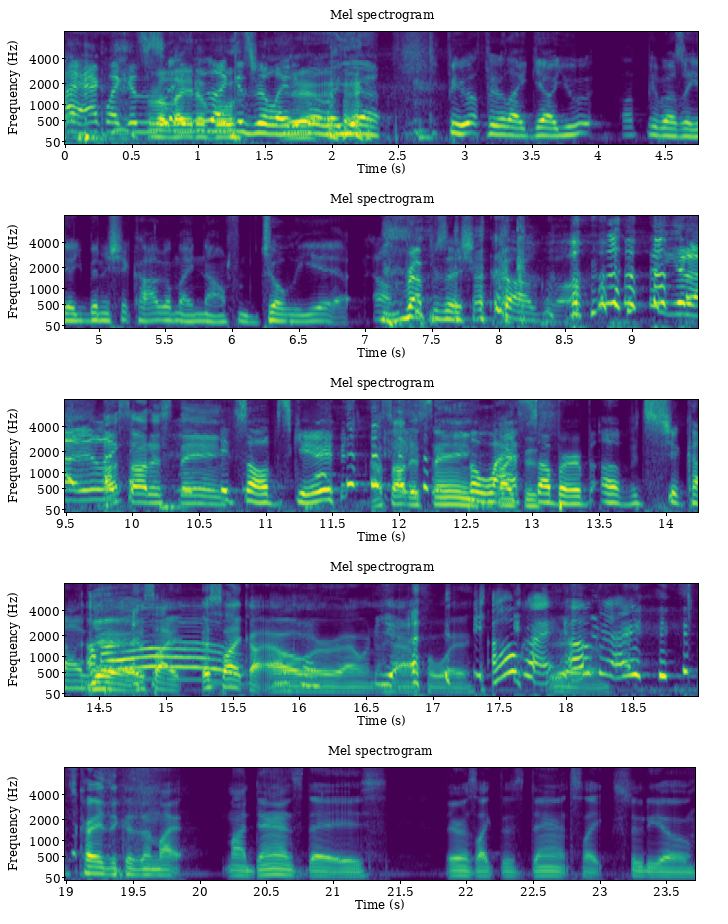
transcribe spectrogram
I act like it's Relatable. like it's relatable. Yeah. Like, yeah. People feel like, yo, you. People was like, yo, you been in Chicago? I'm like, no, I'm from Joliet. I'm represent Chicago. you know, I saw this thing. it's so obscure. I saw this thing. the like last this- suburb of Chicago. Yeah, it's like it's like an oh, hour, hour and a Yeah. half away. Okay, Yeah. okay. It's crazy because in my my dance days, there was like this dance like studio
